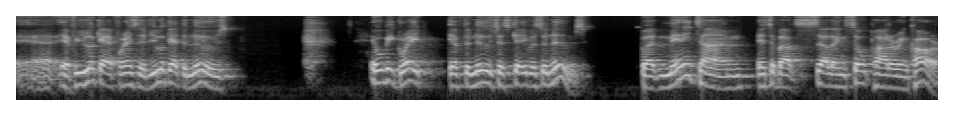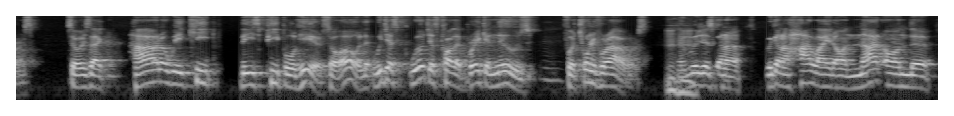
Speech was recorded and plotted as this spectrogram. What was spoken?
uh, if you look at, for instance, if you look at the news, it would be great if the news just gave us the news. But many times it's about selling soap powder and cars. So it's like, how do we keep these people here? So, oh, we just we'll just call it breaking news mm-hmm. for 24 hours, mm-hmm. and we're just gonna we're gonna highlight on not on the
